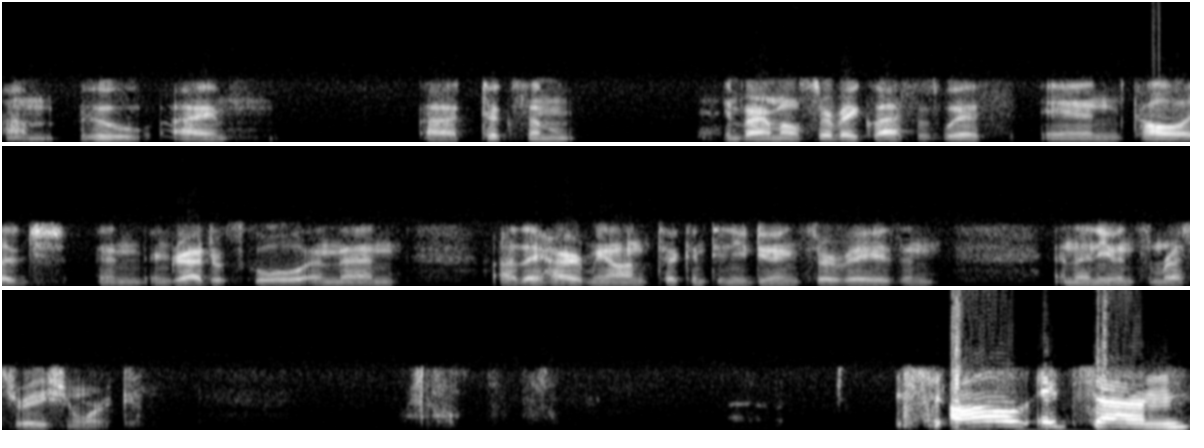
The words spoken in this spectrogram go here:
um, who I uh, took some environmental survey classes with in college and in graduate school, and then uh, they hired me on to continue doing surveys and and then even some restoration work. It's all it's um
